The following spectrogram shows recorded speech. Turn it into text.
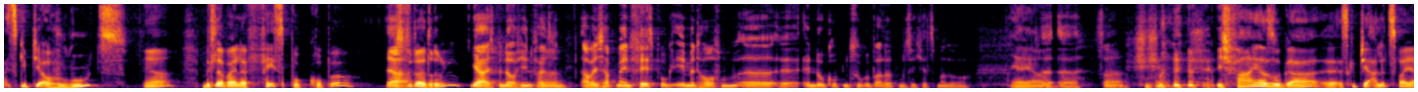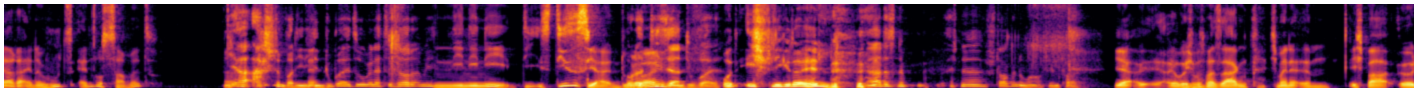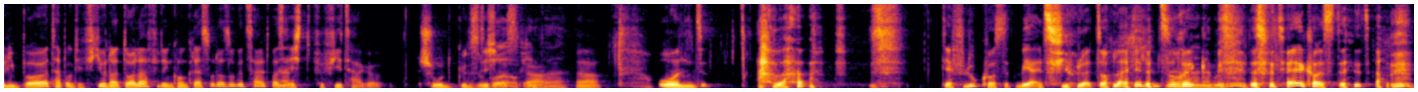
es gibt ja auch Roots, ja, mittlerweile Facebook-Gruppe. Ja. Bist du da drin? Ja, ich bin da auf jeden Fall drin. Aber ich habe mein Facebook eh mit Haufen äh, äh, Endogruppen zugeballert, muss ich jetzt mal so Ja, ja. äh, äh, sagen. Ich fahre ja sogar, äh, es gibt ja alle zwei Jahre eine Roots Endo Summit. Ja, ach stimmt, war die nicht in Dubai sogar letztes Jahr oder irgendwie? Nee, nee, nee. Die ist dieses Jahr in Dubai. Oder dieses Jahr in Dubai. Und ich fliege dahin. Ja, das ist eine, echt eine starke Nummer, auf jeden Fall. ja, äh, aber ich muss mal sagen, ich meine, ähm, ich war Early Bird, habe irgendwie 400 Dollar für den Kongress oder so gezahlt, was Ja. echt für vier Tage schon günstig Super, ist. auf jeden ja, Fall. Ja. Und, aber der Flug kostet mehr als 400 Dollar hin und zurück. na gut. das Hotel kostet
